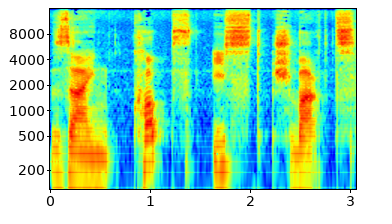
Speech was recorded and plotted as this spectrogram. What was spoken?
Sein Kopf ist schwarz.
